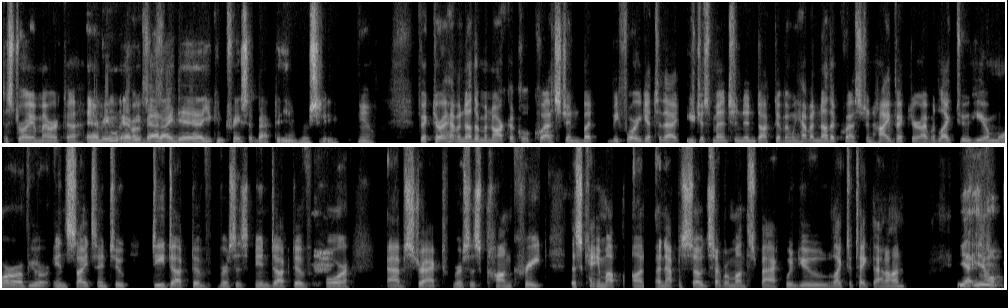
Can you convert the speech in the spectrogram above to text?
destroy America. Every every bad idea, you can trace it back to the university. Yeah. Victor, I have another monarchical question, but before we get to that, you just mentioned inductive, and we have another question. Hi, Victor. I would like to hear more of your insights into deductive versus inductive or abstract versus concrete. This came up on an episode several months back. Would you like to take that on? Yeah, you know,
